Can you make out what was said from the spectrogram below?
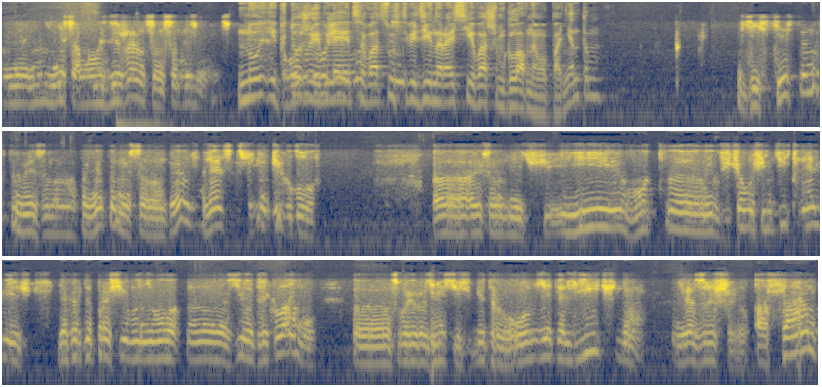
Не, не самовоздержанцы, а самозванцы. Ну и кто вот же является в отсутствии Единой России вашим главным оппонентом? Естественно, кто является главным оппонентом, и самым является господин Беглов. Э, Александр Ильич. И вот, э, причем очень длительная вещь. Я когда просил у него сделать рекламу, свою разместить в метро, он мне это лично не разрешил. А сам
